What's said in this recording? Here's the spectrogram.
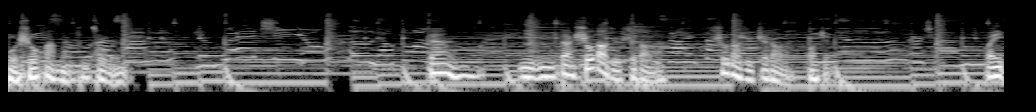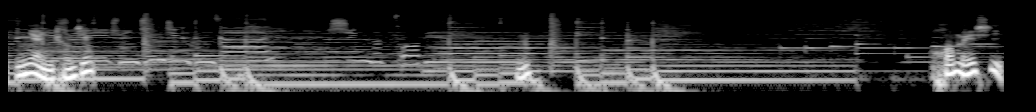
我说话，满分作文。但你你的收到就知道了，收到就知道了。抱枕，欢迎一念成精。嗯，黄梅戏，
